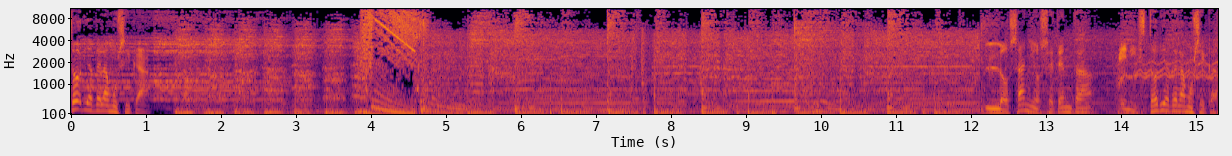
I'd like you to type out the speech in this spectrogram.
Historia de la música. Los años 70 en Historia de la música.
